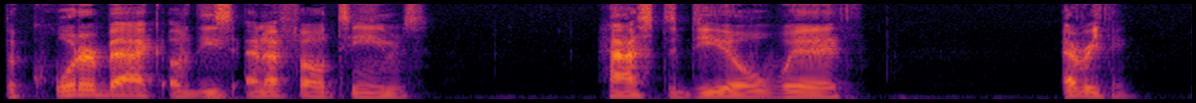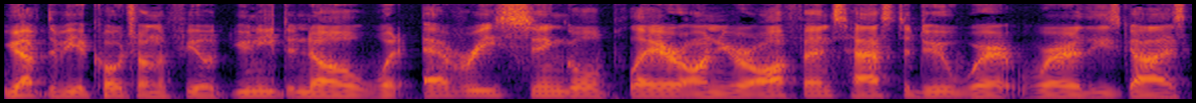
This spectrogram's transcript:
The quarterback of these NFL teams has to deal with everything. You have to be a coach on the field. You need to know what every single player on your offense has to do, where where these guys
